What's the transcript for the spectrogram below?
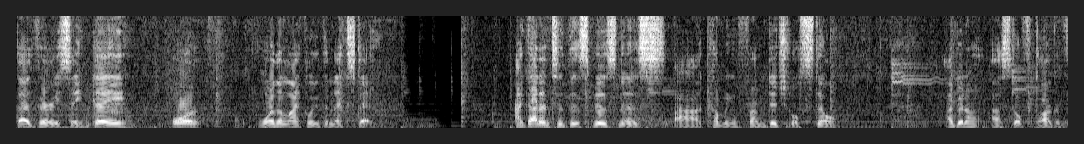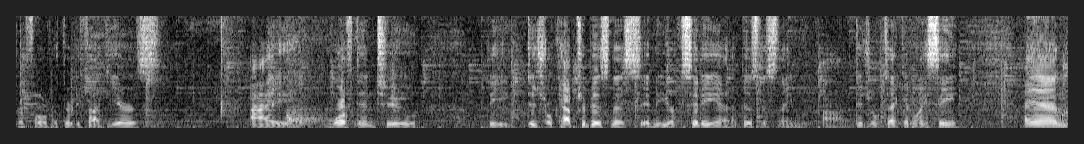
that very same day or more than likely the next day. I got into this business uh, coming from digital still. I've been a, a still photographer for over 35 years. I morphed into the digital capture business in New York City at a business named uh, Digital Tech NYC. And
